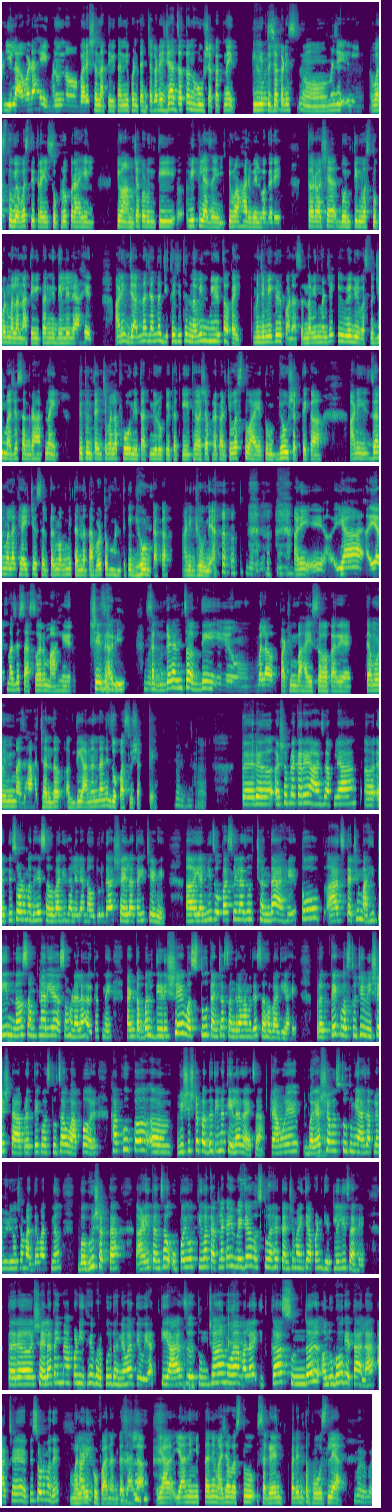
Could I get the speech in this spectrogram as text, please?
हिला आवड आहे म्हणून बऱ्याचशा नातेवाईकांनी पण त्यांच्याकडे ज्या जतन होऊ शकत नाहीत की हे तुझ्याकडे म्हणजे वस्तू व्यवस्थित राहील सुखरूप राहील किंवा आमच्याकडून ती विकल्या जाईल किंवा हरवेल वगैरे तर अशा दोन तीन वस्तू पण मला नातेवाईकांनी दिलेल्या आहेत. आणि ज्यांना ज्यांना जिथे जिथे नवीन मिळतं काही म्हणजे वेगळेपण असं. नवीन म्हणजे की वेगळी वस्तू जी माझ्या संग्रहात नाही. तिथून त्यांचे मला फोन येतात निरोप येतात की इथे अशा प्रकारची वस्तू आहे तू घेऊ शकते का? आणि जर मला घ्यायची असेल तर मग मी त्यांना ताबडतोब म्हणते की घेऊन टाका आणि घेऊन या. आणि या यात माझं सासर माहेर शेजारी. सगळ्यांचं अगदी मला पाठिंबा आहे सहकार्य आहे. त्यामुळे मी माझा हा छंद अगदी आनंदाने जोपासू शकते. तर अशा प्रकारे आज आपल्या एपिसोडमध्ये सहभागी झालेल्या नवदुर्गा शैलाताई चेढे यांनी जोपासलेला जो छंद आहे तो आज त्याची माहिती न संपणारी आहे असं म्हणायला हरकत नाही. कारण तब्बल दीडशे वस्तू त्यांच्या संग्रहामध्ये सहभागी आहे. प्रत्येक वस्तूची विशेषता प्रत्येक वस्तूचा वापर हा खूप विशिष्ट पद्धतीनं केला जायचा. त्यामुळे बऱ्याचशा वस्तू तुम्ही आज आपल्या व्हिडिओच्या माध्यमातून बघू शकता. आणि त्यांचा उपयोग किंवा त्यातल्या काही वेगळ्या वस्तू आहेत त्यांची माहिती आपण घेतलेलीच आहे. तर शैलाताईंना आपण इथे भरपूर धन्यवाद देऊयात की आज तुमच्यामुळे आम्हाला इतका सुंदर अनुभव घेता आला आजच्या या एपिसोडमध्ये. मलाही खूप आनंद झाला. या या निमित्ताने माझ्या वस्तू सगळ्यांपर्यंत पोहोचल्या. बरोबर.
